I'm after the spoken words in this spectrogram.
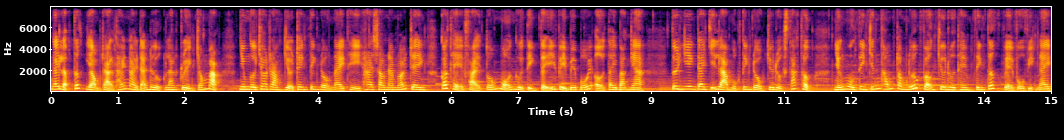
Ngay lập tức dòng trạng thái này đã được lan truyền chóng mặt. Nhiều người cho rằng dựa trên tin đồn này thì hai sao nam nói trên có thể phải tốn mỗi người tiền tỷ vì bê bối ở Tây Ban Nha. Tuy nhiên, đây chỉ là một tin đồn chưa được xác thực. Những nguồn tin chính thống trong nước vẫn chưa đưa thêm tin tức về vụ việc này.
